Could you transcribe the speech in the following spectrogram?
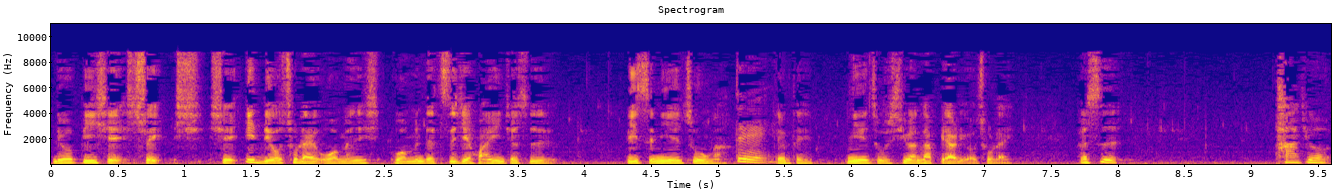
流鼻血，水血一流出来，我们我们的直接反应就是鼻子捏住嘛，对，对不对？捏住，希望它不要流出来。可是，他就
